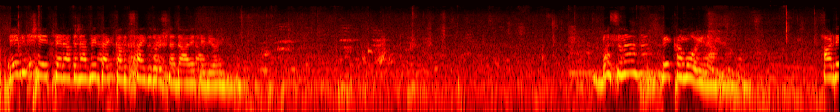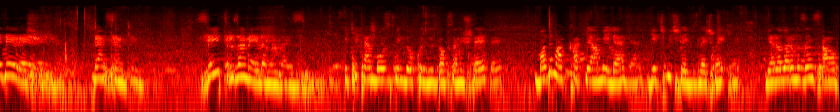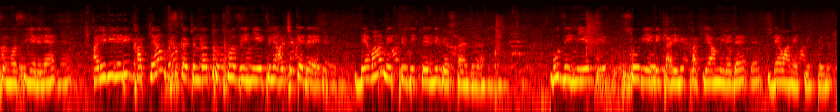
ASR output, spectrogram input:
devrim şehitleri adına bir dakikalık saygı duruşuna davet ediyorum. Basına ve kamuoyuna Harde Devreş, Dersim, Seyit Rıza Meydanı'ndayız. 2 Temmuz 1993'te Madımak katliamı ile geçmişle yüzleşmek, yaralarımızın sağaltılması yerine Alevileri katliam kıskacında tutma zihniyetini açık ederek devam ettirdiklerini gösterdiler. Bu zihniyet Suriye'deki Alevi katliamı ile de devam etmektedir.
